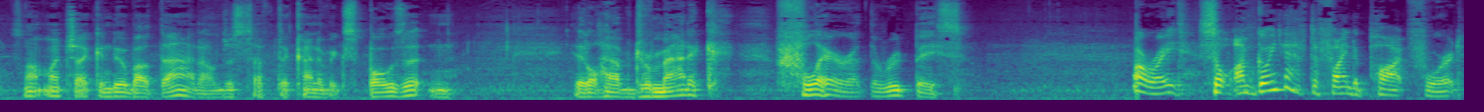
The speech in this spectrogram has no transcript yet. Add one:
There's not much I can do about that. I'll just have to kind of expose it and it'll have dramatic flare at the root base. All right, so I'm going to have to find a pot for it.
